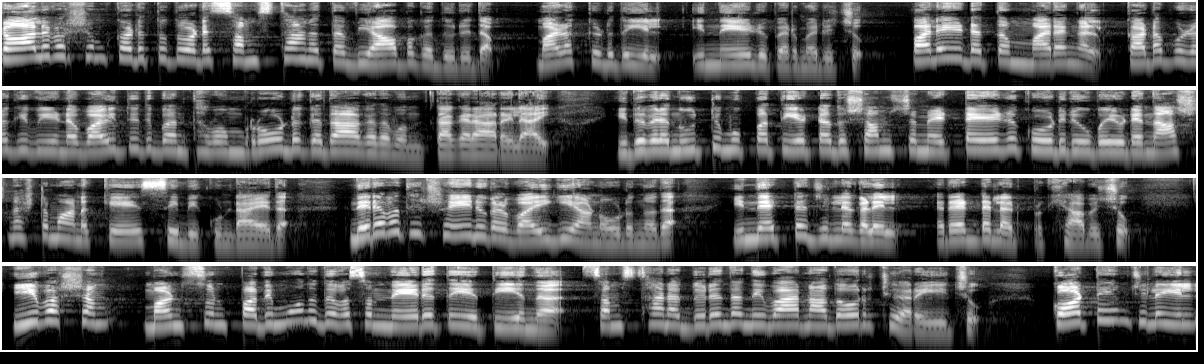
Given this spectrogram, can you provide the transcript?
കാലവർഷം കടുത്തതോടെ സംസ്ഥാനത്ത് വ്യാപക ദുരിതം. മഴക്കെടുതിയിൽ ഇന്ന് ഏഴുപേർ മരിച്ചു. പലയിടത്തും മരങ്ങൾ കടപുഴകി വീണ് വൈദ്യുതി ബന്ധവും റോഡ് ഗതാഗതവും തകരാറിലായി. ഇതുവരെ നൂറ്റി മുപ്പത്തിയെട്ട് ദശാംശം എട്ട് ഏഴ് കോടി രൂപയുടെ നാശനഷ്ടമാണ് കെ എസ് സി ബിക്കുണ്ടായത്. നിരവധി ട്രെയിനുകൾ വൈകിയാണ് ഓടുന്നത്. ഇന്ന് എട്ട് ജില്ലകളിൽ റെഡ് അലർട്ട് പ്രഖ്യാപിച്ചു. ഈ വർഷം മൺസൂൺ പതിമൂന്ന് ദിവസം നേരത്തെ എത്തിയെന്ന് സംസ്ഥാന ദുരന്ത നിവാരണ അതോറിറ്റി അറിയിച്ചു. കോട്ടയം ജില്ലയിൽ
